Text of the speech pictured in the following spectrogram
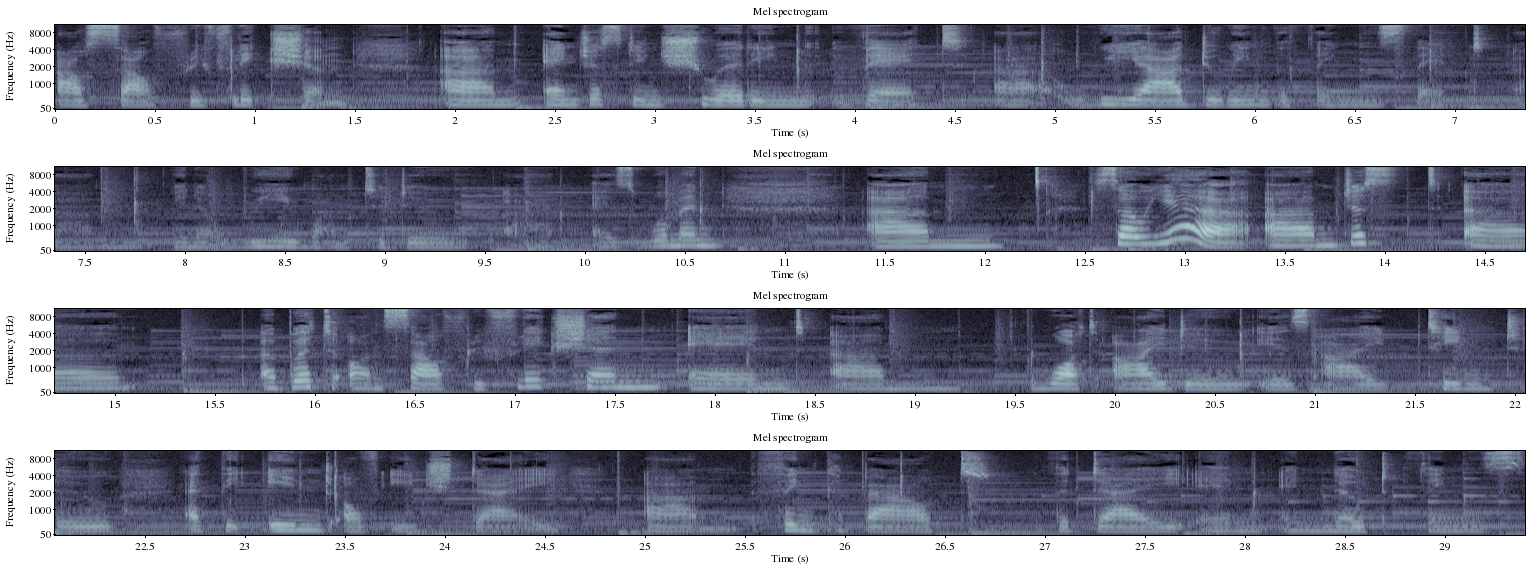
our self reflection. Um, and just ensuring that uh, we are doing the things that um, you know we want to do um, as women. Um, so, yeah, um, just uh, a bit on self reflection and um, what I do is I tend to, at the end of each day, um, think about the day and, and note things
